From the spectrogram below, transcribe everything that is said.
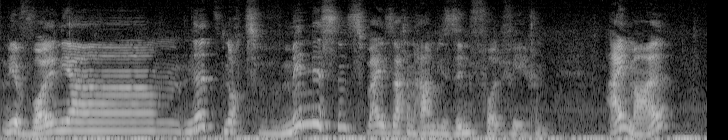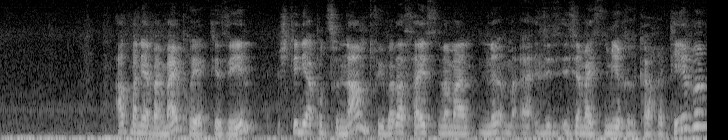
wir wollen ja ne, noch mindestens zwei Sachen haben, die sinnvoll wären. Einmal hat man ja bei meinem Projekt gesehen, stehen ja ab und zu Namen drüber. Das heißt, wenn man, ne, es ist ja meistens mehrere Charaktere,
